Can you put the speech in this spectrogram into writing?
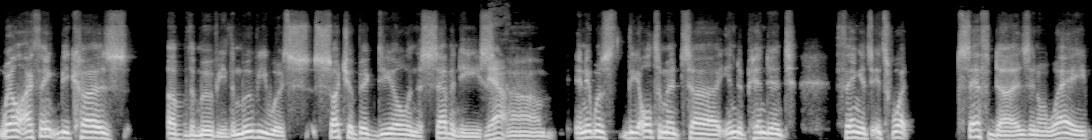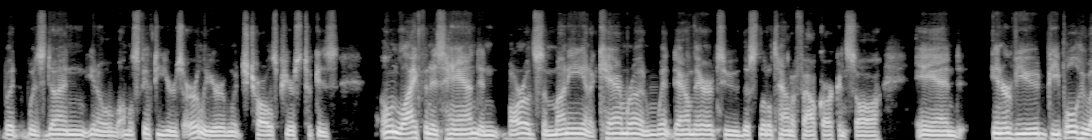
Well, I think because of the movie. The movie was such a big deal in the 70s. Yeah. Um, and it was the ultimate uh, independent thing. It's it's what Seth does in a way, but was done, you know, almost 50 years earlier, in which Charles Pierce took his own life in his hand and borrowed some money and a camera and went down there to this little town of Fouke, Arkansas, and interviewed people who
